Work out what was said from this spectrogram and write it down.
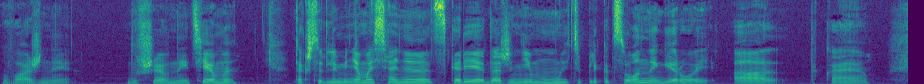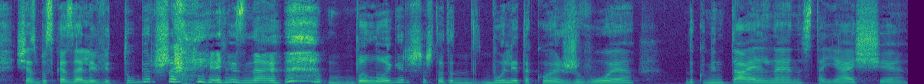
важные душевные темы. Так что для меня Масяня скорее даже не мультипликационный герой, а такая Сейчас бы сказали витуберша, я не знаю, блогерша, что-то более такое живое, документальное, настоящее.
